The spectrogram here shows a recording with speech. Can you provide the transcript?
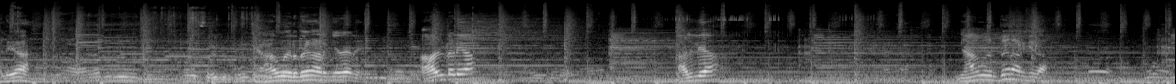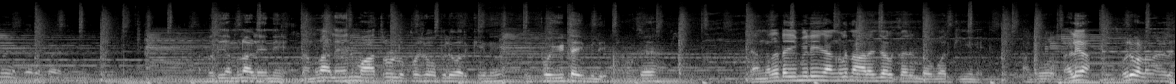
അളിയാ? ഞാൻ വെറുതെ ഇറങ്ങിയതാണ് ആളുണ്ടടിയാ ആളില്ല? ഞാൻ വെറുതെ ഇറങ്ങിയതാ അപ്പോൾ ഇത് നമ്മളെ നമ്മൾ അളയന് മാത്രമേ ഉള്ളൂ ഇപ്പോൾ ഷോപ്പിൽ വർക്ക് ചെയ്യുന്നത് ഇപ്പോൾ ഈ ടൈമിൽ ഓക്കെ? ഞങ്ങളുടെ ടൈമിൽ ഞങ്ങൾ നാലഞ്ച് ആൾക്കാരുണ്ടാവും വർക്കിങ്ങിന് അപ്പോൾ അളിയാ ഒരു വെള്ളം നാളെ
